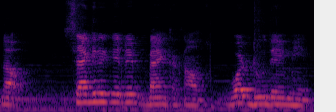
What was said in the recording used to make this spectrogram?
Now, segregated bank accounts, what do they mean?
